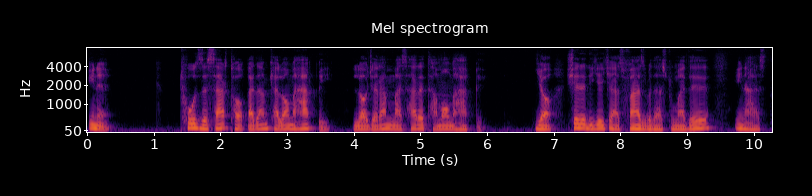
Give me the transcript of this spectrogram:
اینه. تو ز سر تا قدم کلام حقی لاجرم مظهر تمام حقی. یا شعر دیگه که از فضل به دست اومده این هست.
